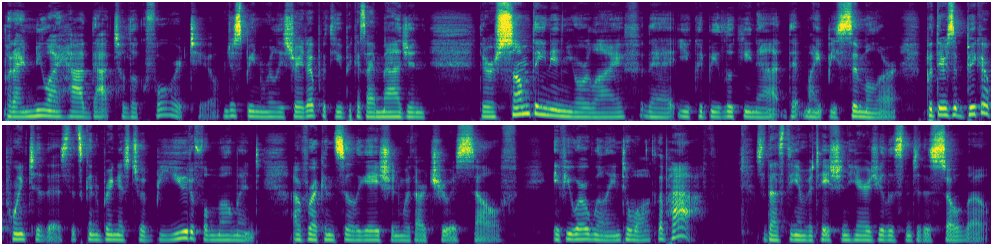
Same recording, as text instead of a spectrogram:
but I knew I had that to look forward to. I'm just being really straight up with you because I imagine there's something in your life that you could be looking at that might be similar. But there's a bigger point to this that's going to bring us to a beautiful moment of reconciliation with our truest self if you are willing to walk the path. So that's the invitation here as you listen to this solo.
